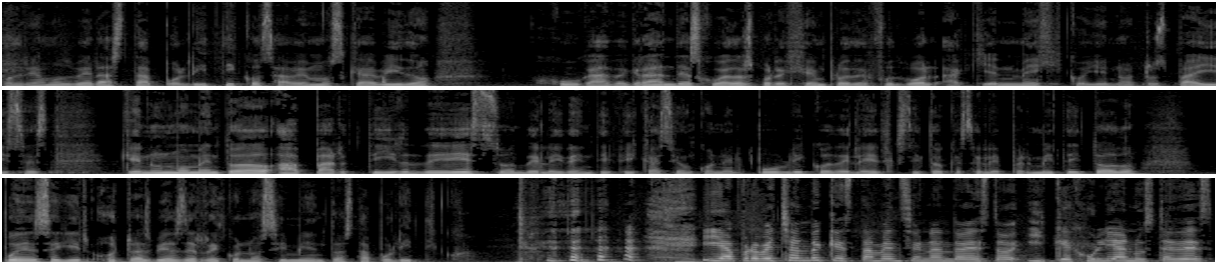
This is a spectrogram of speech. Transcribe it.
podríamos ver hasta político. Sabemos que ha habido jugad- grandes jugadores, por ejemplo, de fútbol aquí en México y en otros países, que en un momento dado, a partir de eso, de la identificación con el público, del éxito que se le permite y todo, pueden seguir otras vías de reconocimiento hasta político. Y aprovechando que está mencionando esto y que Julián, ustedes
